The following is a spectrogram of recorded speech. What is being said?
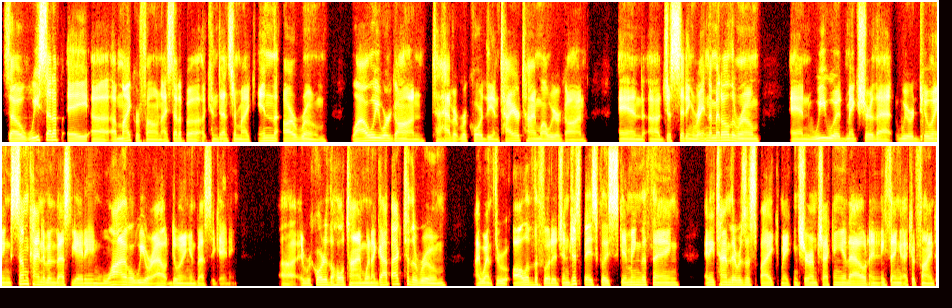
So we set up a uh, a microphone. I set up a, a condenser mic in the, our room while we were gone to have it record the entire time while we were gone and uh, just sitting right in the middle of the room and we would make sure that we were doing some kind of investigating while we were out doing investigating. Uh, it recorded the whole time. When i got back to the room i went through all of the footage and just basically skimming the thing. Anytime there was a spike making sure i'm checking it out anything i could find.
